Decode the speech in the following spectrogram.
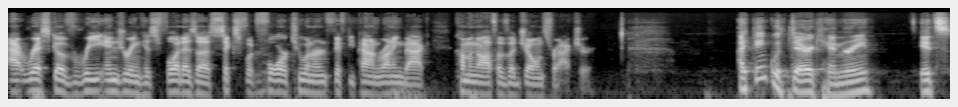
at risk of re-injuring his foot as a six foot four, two hundred and fifty pound running back coming off of a Jones fracture? I think with Derrick Henry, it's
